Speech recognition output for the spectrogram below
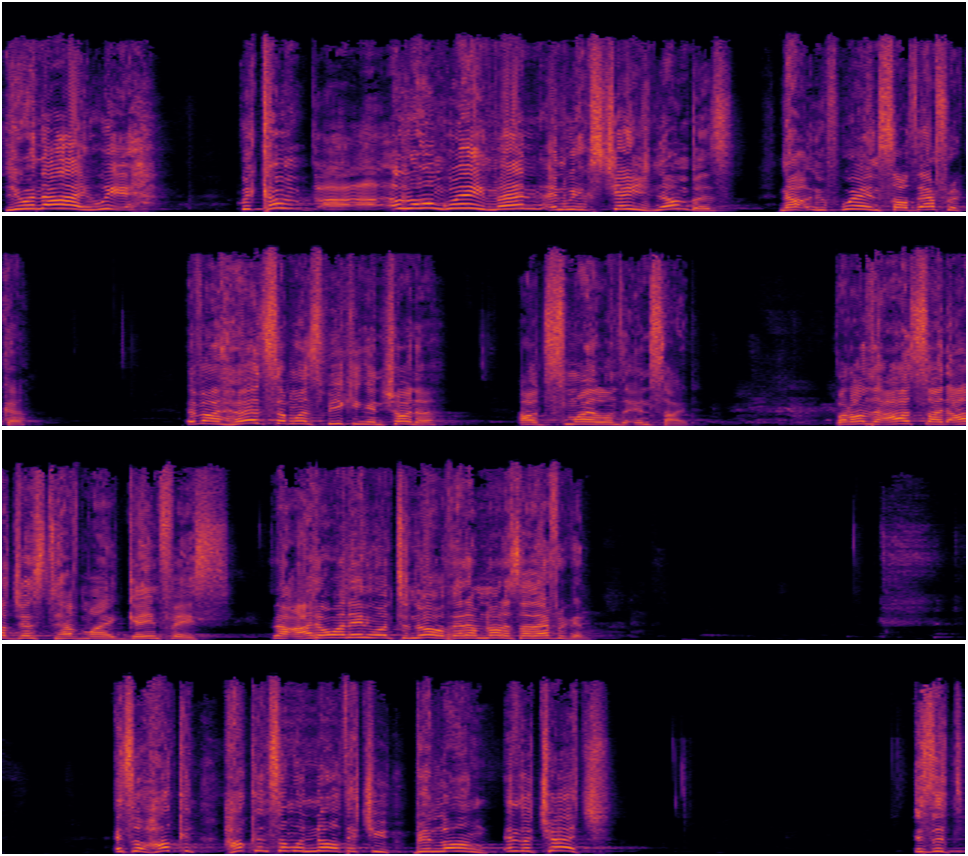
you and I, we, we come uh, a long way, man. And we exchange numbers. Now, if we're in South Africa, if I heard someone speaking in Shona, I would smile on the inside. But on the outside, I'll just have my game face. Now, I don't want anyone to know that I'm not a South African. And so, how can, how can someone know that you belong in the church? Is it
